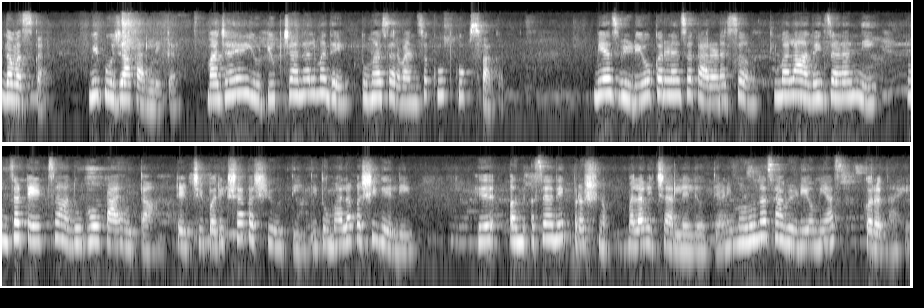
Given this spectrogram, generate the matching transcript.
नमस्कार. मी पूजा कार्लेकर. माझ्या या यूट्यूब चॅनलमध्ये तुम्हा सर्वांचं खूप खूप स्वागत. मी आज व्हिडिओ करण्याचं कारण असं की मला अनेक जणांनी तुमचा टेटचा अनुभव काय होता टेटची परीक्षा कशी होती ती तुम्हाला कशी गेली हे अन असे अनेक प्रश्न मला विचारलेले होते आणि म्हणूनच हा व्हिडिओ मी आज करत आहे.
